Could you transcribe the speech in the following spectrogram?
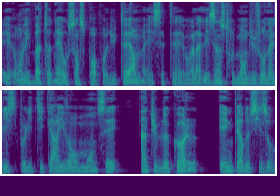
et on les bâtonnait au sens propre du terme. Et c'était, voilà, les instruments du journaliste politique arrivant au monde, c'est un tube de colle et une paire de ciseaux.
